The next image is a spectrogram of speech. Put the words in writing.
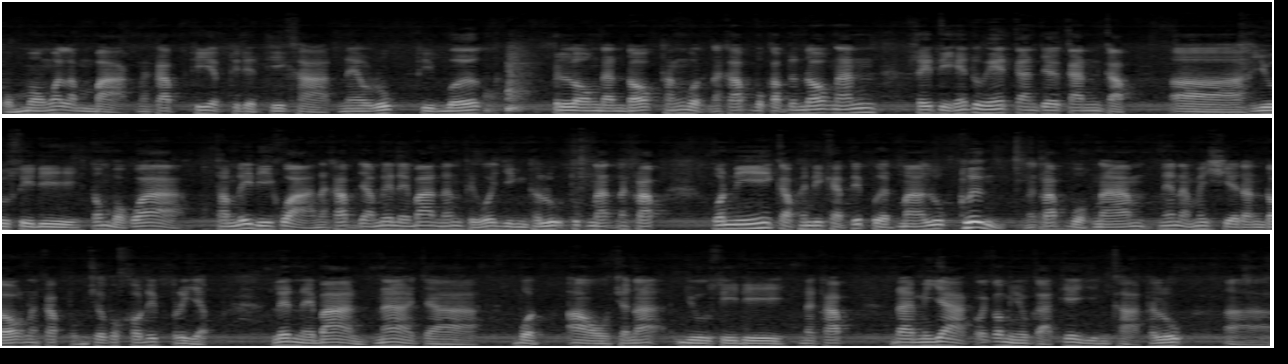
ผมมองว่าลำบากนะครับเทียบทีเด็ดทีขาดแนวรุกทีเวิร์ก เป็นรองดันด็อกทั้งหมดนะครับ บวกกับดันด็อกนั้นสถิติเฮดทูเฮดการเจอกันกับอ่า UCD ต้องบอกว่าทำได้ดีกว่านะครับย้ำเล่นในบ้านนั้นถือว่ายิงทะลุทุกนัดนะครับ วันนี้กับแฮนดิแคปที่เปิดมาลูกครึ่งนะครับ บวกน้ำแนะนำให้เชียร์ดันด็อกนะครับ ผมเชื่อว่าเขาได้เปรียบเล่นในบ้านน่าจะบดเอาชนะ UCD นะครับ ได้ไม่ยากแล้วก็มีโอกาสที่จะยิงขาดทะลุอ่า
